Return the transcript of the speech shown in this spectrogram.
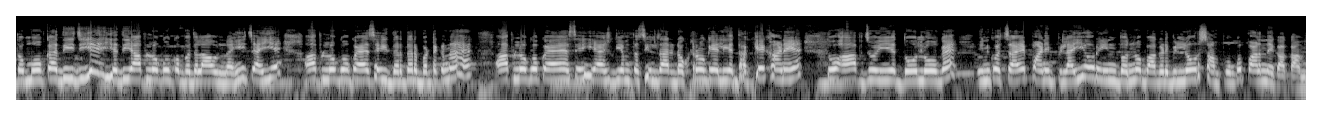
तो मौका दीजिए। यदि आप लोगों को बदलाव नहीं चाहिए, आप लोगों को ऐसे ही दर दर भटकना है। आप लोगों को ऐसे ही एसडीएम तहसीलदार डॉक्टरों के लिए धक्के खाने हैं। तो आप जो ये दो लोग हैं, इनको चाय पानी पिलाइए और इन दोनों बागड़ बिल्लों और सांपों को पाड़ने का काम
